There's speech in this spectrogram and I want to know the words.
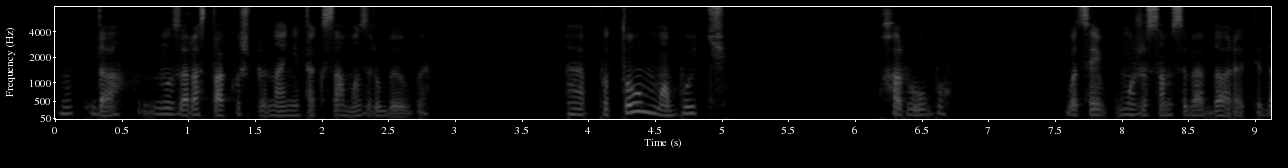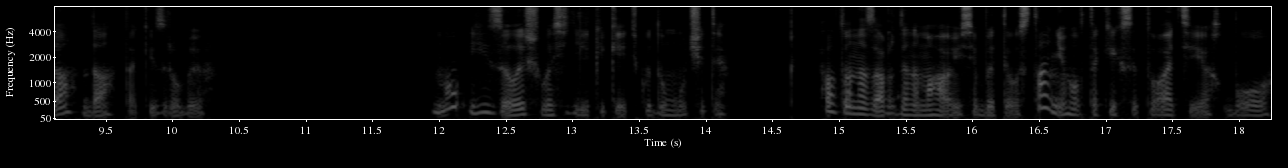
Ну, да, ну зараз також принаймні так само зробив би. Е, потім, мабуть, Харубу. Бо цей може сам себе вдарити, да? Да, так і зробив. Ну і залишилося тільки кицьку домучити. Фалтона завжди намагаюся бити останнього в таких ситуаціях, бо.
